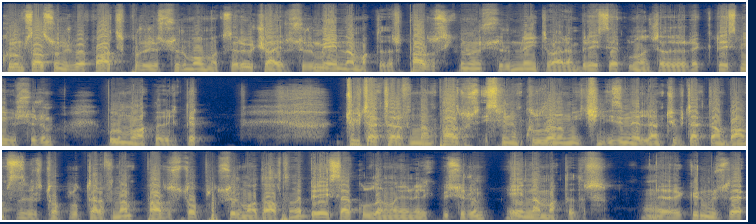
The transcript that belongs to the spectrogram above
Kurumsal sunucu ve Fatih projesi sürüm olmak üzere 3 ayrı sürüm yayınlanmaktadır. Pardus 2013 sürümünden itibaren bireysel kullanıcılara yönelik resmi bir sürüm bulunmamakla birlikte TÜBİTAK tarafından Pardus isminin kullanımı için izin verilen TÜBİTAK'tan bağımsız bir topluluk tarafından Pardus topluluk sürümü adı altında bireysel kullanıma yönelik bir sürüm yayınlanmaktadır. Ee, günümüzde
